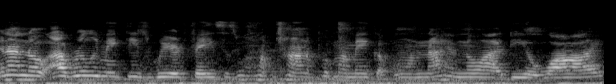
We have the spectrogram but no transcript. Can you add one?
And I know I really make these weird faces when I'm trying to put my makeup on, and I have no idea why.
